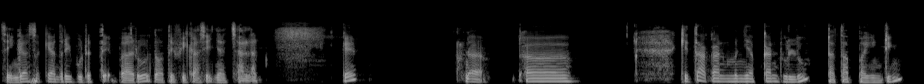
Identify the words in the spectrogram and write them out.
Sehingga sekian ribu detik baru notifikasinya jalan. Oke, nah uh, kita akan menyiapkan dulu data binding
